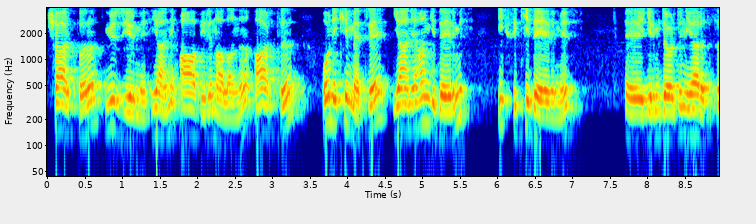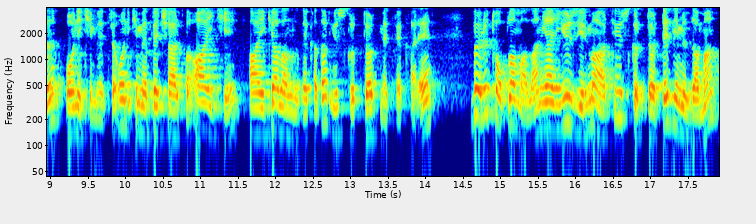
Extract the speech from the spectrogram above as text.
çarpı 120 yani A1'in alanı artı 12 metre yani hangi değerimiz? X2 değerimiz 24'ün e, yarısı 12 metre. 12 metre çarpı A2. A2 alanımız ne kadar? 144 metrekare. Bölü toplam alan yani 120 artı 144 dediğimiz zaman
